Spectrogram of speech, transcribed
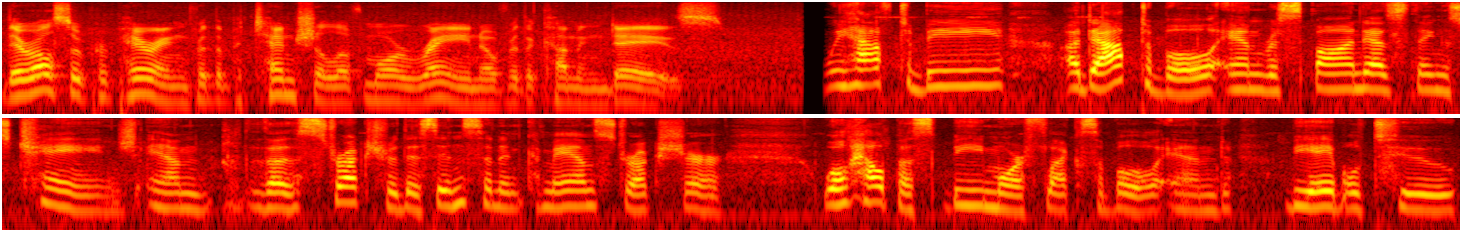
They're also preparing for the potential of more rain over the coming days. We have to be adaptable and respond as things change, and the structure, this incident command structure, will help us be more flexible and be able to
